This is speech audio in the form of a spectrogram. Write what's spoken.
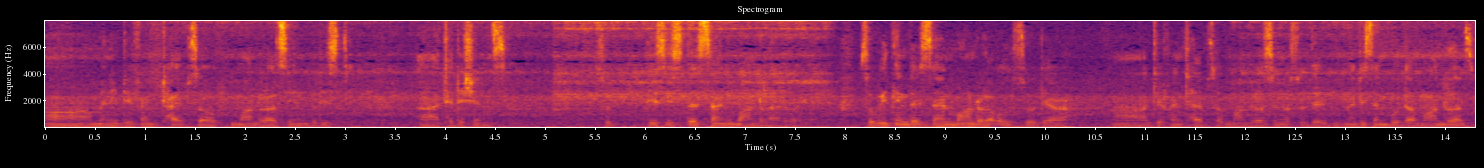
uh, many different types of mandalas in Buddhist uh, traditions. So this is the sand mandala, right? So within the sand mandala also there are uh, different types of mandalas. You know, so the medicine Buddha mandalas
